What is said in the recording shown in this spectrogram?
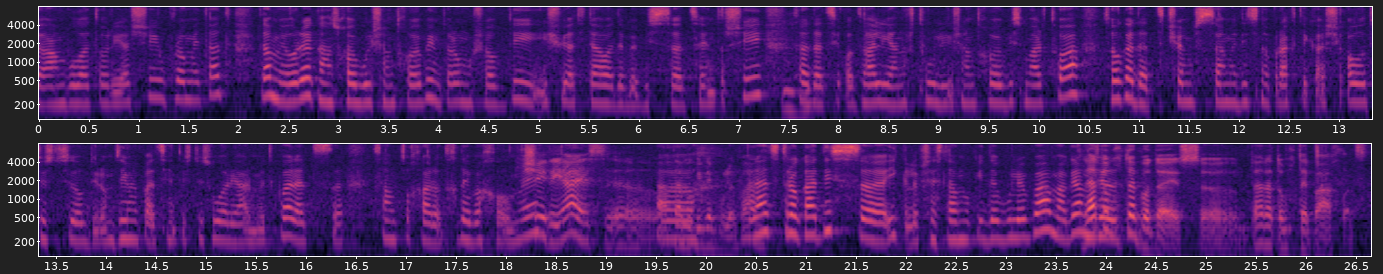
ამბულატორიაში უფრო მეტად და მეორე განსხვავებული შემთხვევები, იმიტომ რომ მუშაობდი იშვიათი დაავადებების ცენტრში, სადაც იყო ძალიან რთული შემთხვევების მართვა. ზოგადად ჩემს სამედიცინო პრაქტიკაში ყოველთვის ვცდილობდი რომ ძიმე პაციენტისთვის უარი არ მეთქვა, რაც სამწუხაროდ ხდება ხოლმე. ხშირია ეს დამოკიდებულება? რაც დრო გადის, იკლებს ეს დამოკიდებულება, მაგრამ რატომ ხდებოდა ეს და რატომ ხდება ახლაც?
